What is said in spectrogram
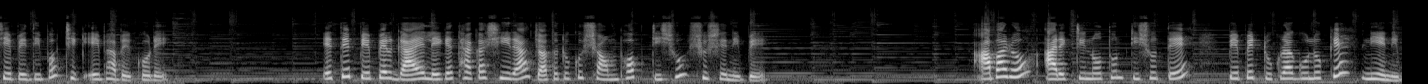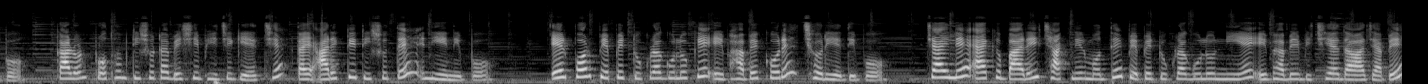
চেপে দিব ঠিক এইভাবে করে। এতে পেঁপের গায়ে লেগে থাকা শিরা যতটুকু সম্ভব টিস্যু শুষে নিবে। আবারও আরেকটি নতুন টিস্যুতে পেঁপের টুকরাগুলোকে নিয়ে নিব, কারণ প্রথম টিস্যুটা বেশি ভিজে গিয়েছে, তাই আরেকটি টিস্যুতে নিয়ে নিব। এরপর পেঁপের টুকরাগুলোকে এইভাবে করে ছড়িয়ে দিব। চাইলে একবারেই ছাকনির মধ্যে পেঁপের টুকরাগুলো নিয়ে এভাবে বিছিয়ে দেওয়া যাবে।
